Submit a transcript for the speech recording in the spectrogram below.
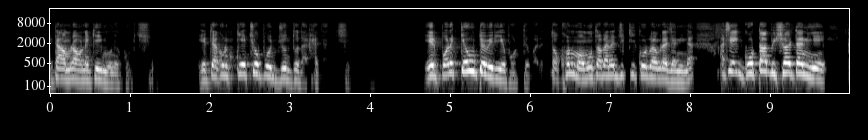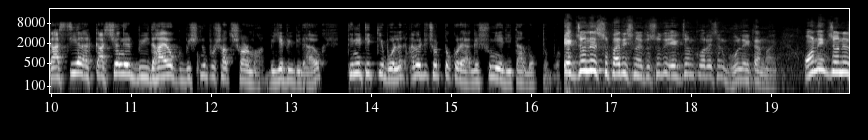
এটা আমরা অনেকেই মনে করছি। এটা এখন কেঁচো পর্যন্ত দেখা যাচ্ছে। এরপরে কেউটে বেরিয়ে পড়তে পারে। তখন মমতা ব্যানার্জি কি করবে আমরা জানি না। আচ্ছা এই গোটা বিষয়টা নিয়ে কাশিয়া কাশিয়াংয়ের বিধায়ক বিষ্ণুপ্রসাদ শর্মা বিজেপি বিধায়ক তিনি ঠিক কি বললেন? আমি একটু ছোট্ট করে আগে শুনিয়ে দিই তার বক্তব্য। একজনের সুপারিশ নয় তো শুধু একজন করেছেন ভুল এটা নয়। অনেক জনের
